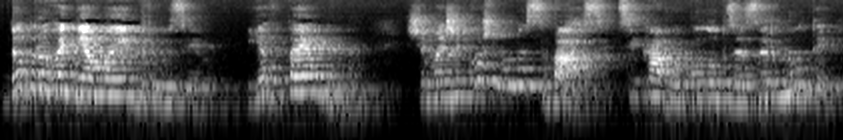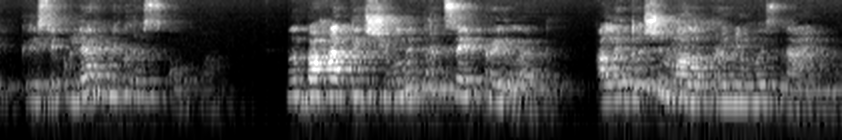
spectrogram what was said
Доброго дня, мої друзі! Я впевнена, що майже кожному з вас цікаво було б зазирнути крізь окуляр мікроскопа. Ми багато чули про цей прилад, але дуже мало про нього знаємо.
